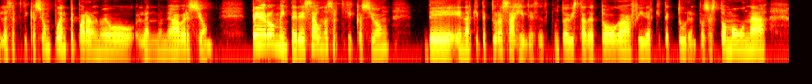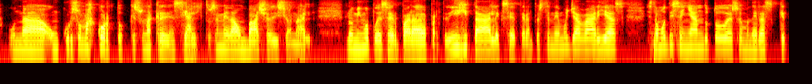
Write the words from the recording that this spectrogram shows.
la certificación puente para el nuevo, la nueva versión, pero me interesa una certificación de, en arquitecturas ágiles, desde el punto de vista de TOGAF y de arquitectura. Entonces tomo una, un curso más corto, que es una credencial. Entonces me da un badge adicional. Lo mismo puede ser para la parte digital, etcétera. Entonces tenemos ya varias, estamos diseñando todo eso de maneras que,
